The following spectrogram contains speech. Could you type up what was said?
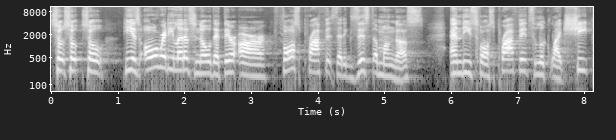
So, so, so he has already let us know that there are false prophets that exist among us, and these false prophets look like sheep,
